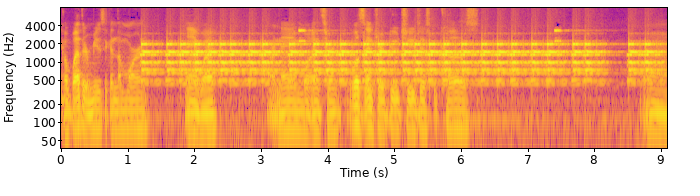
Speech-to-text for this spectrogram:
like a weather music in the morning. Anyway, our name will enter. Let's enter Gucci just because. Um,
